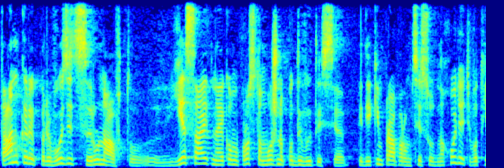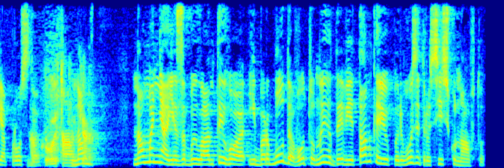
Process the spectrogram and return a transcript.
Танкери перевозять сиру нафту. Є сайт, на якому просто можна подивитися, під яким прапором ці судна ходять. От я просто нам навмання я забила Антигуа і Барбуда. От у них дев'ять танкерів перевозять російську нафту.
